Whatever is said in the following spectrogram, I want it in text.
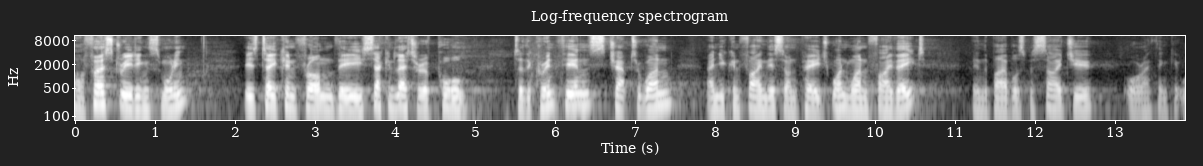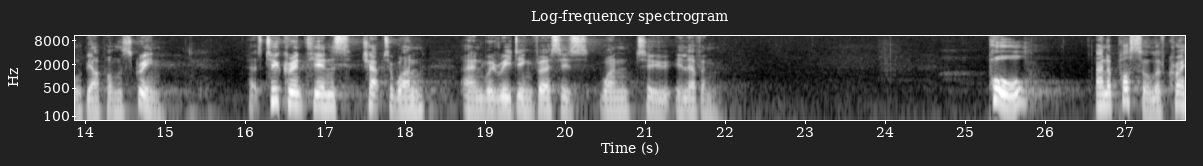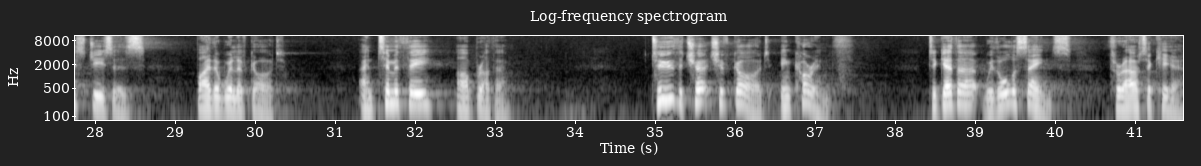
Our first reading this morning is taken from the second letter of Paul to the Corinthians, chapter 1, and you can find this on page 1158 in the Bibles beside you, or I think it will be up on the screen. That's 2 Corinthians, chapter 1, and we're reading verses 1 to 11. Paul, an apostle of Christ Jesus, by the will of God, and Timothy, our brother. To the church of God in Corinth, together with all the saints throughout Achaia.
